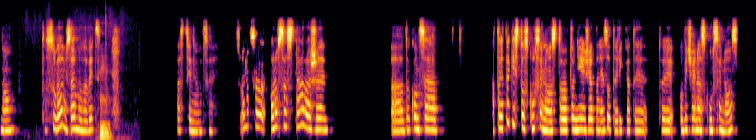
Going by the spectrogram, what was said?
No, to sú veľmi zaujímavé veci. Hmm. Fascinujúce. Ono sa, ono sa stáva, že a dokonca a to je takisto skúsenosť, to, to nie je žiadna ezoterika, to je, to je obyčajná skúsenosť,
